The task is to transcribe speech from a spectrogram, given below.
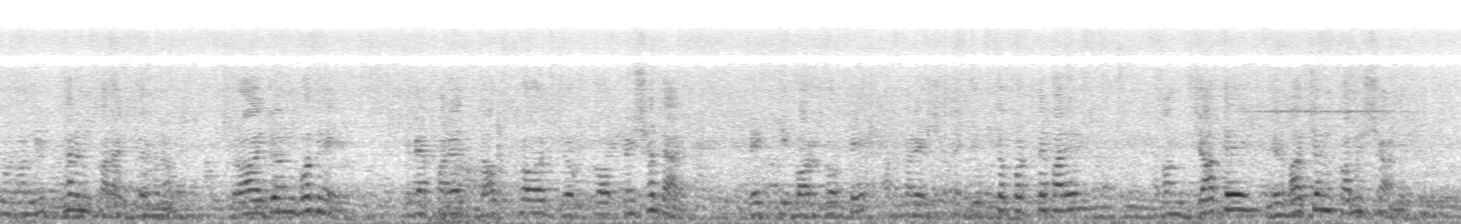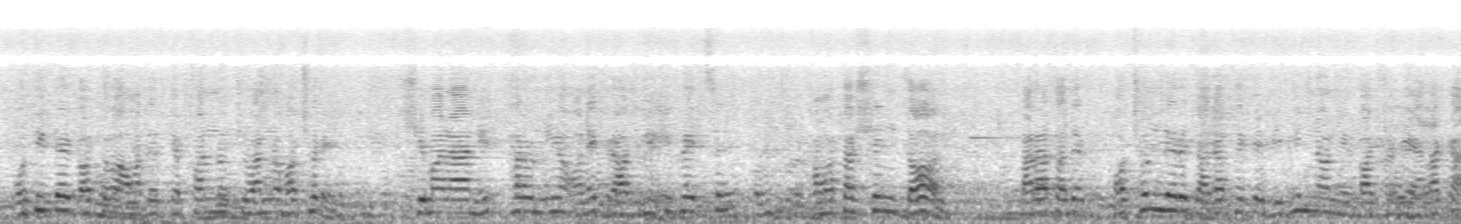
পুনর্নির্ধারণ করার জন্য প্রয়োজন বোধে এ ব্যাপারে দক্ষ, যোগ্য পেশাদার ব্যক্তিবর্গকে আপনারা এর সাথে যুক্ত করতে পারেন এবং যাতে নির্বাচন কমিশন অতীতে গত আমাদের তেপ্পান্ন, চুয়ান্ন বছরে সীমানা নির্ধারণ নিয়ে অনেক রাজনীতি হয়েছে। ক্ষমতাসীন দল, তারা তাদের পছন্দের জায়গা থেকে বিভিন্ন নির্বাচনী এলাকা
